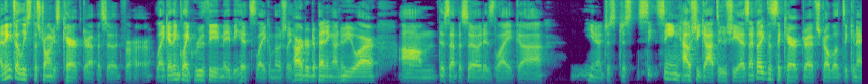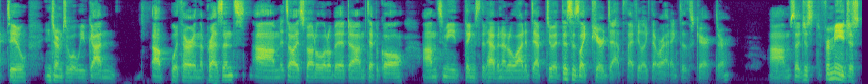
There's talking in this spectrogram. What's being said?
I think it's at least the strongest character episode for her. Like, I think, like, Ruthie maybe hits, like, emotionally harder depending on who you are. Um, this episode is like, uh, you know, just, just see, seeing how she got to who she is. I feel like this is a character I've struggled to connect to in terms of what we've gotten up with her in the present. Um, it's always felt a little bit, um, typical um, to me, things that haven't had a lot of depth to it. This is like pure depth. I feel like that we're adding to this character. Um, so just for me, just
